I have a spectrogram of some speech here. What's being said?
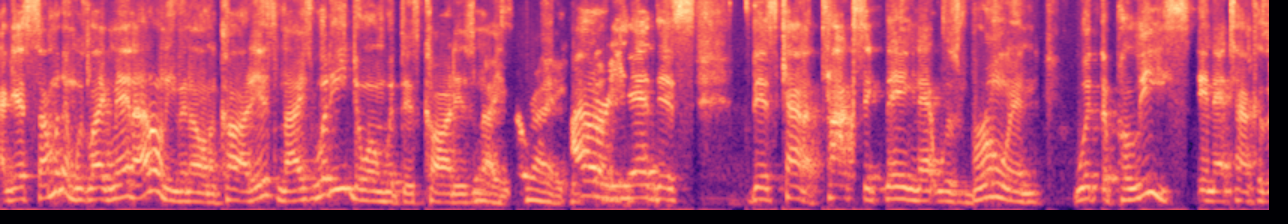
I guess some of them was like, man, I don't even own a car. It's nice. What are you doing with this car? It's nice. Right. I already had this this kind of toxic thing that was brewing with the police in that time. Because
